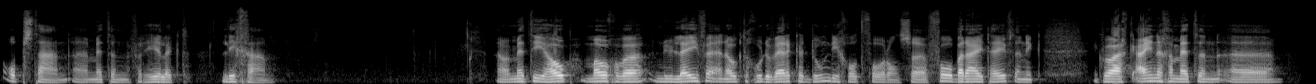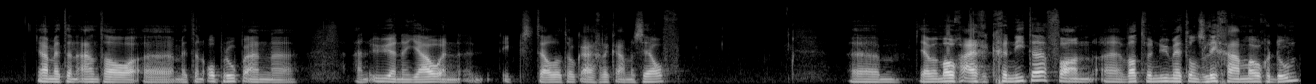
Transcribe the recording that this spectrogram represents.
opstaan uh, met een verheerlijkt lichaam. Nou, met die hoop mogen we nu leven en ook de goede werken doen die God voor ons uh, voorbereid heeft. En ik, ik wil eigenlijk eindigen met een, ja, met een aantal, met een oproep aan aan u en aan jou. En ik stel dat ook eigenlijk aan mezelf. Um, ja, we mogen eigenlijk genieten van uh, wat we nu met ons lichaam mogen doen.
